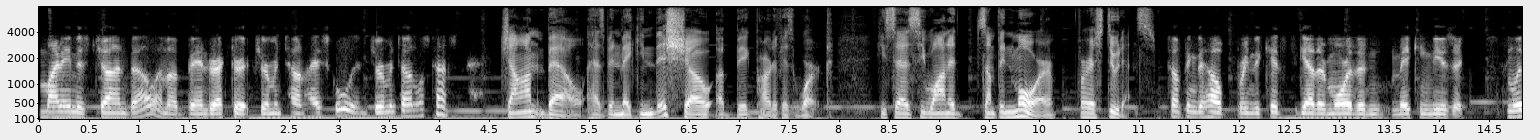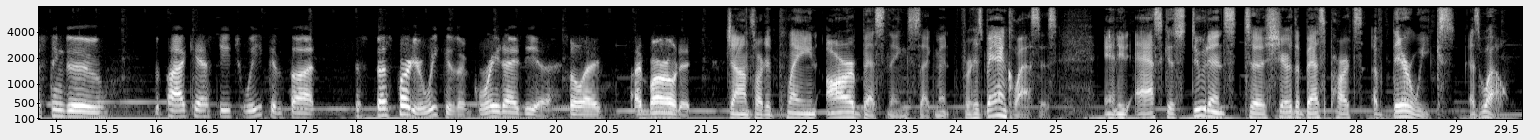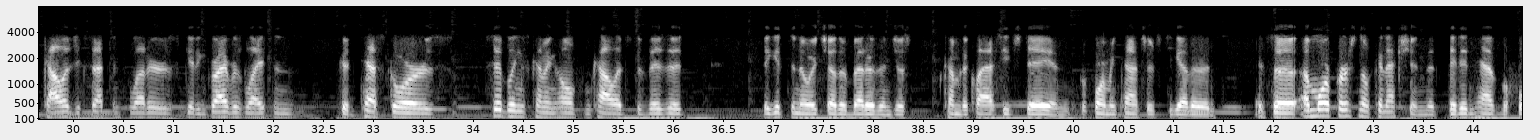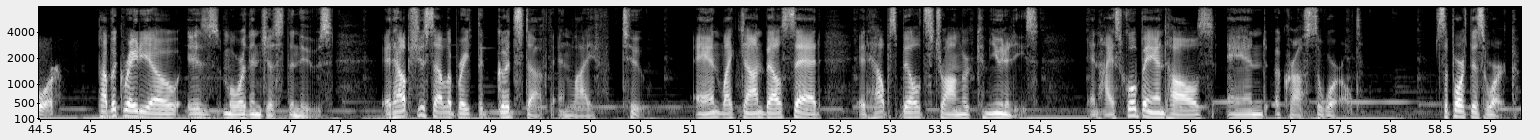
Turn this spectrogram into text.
My name is John Bell. I'm a band director at Germantown High School in Germantown, Wisconsin. John Bell has been making this show a big part of his work. He says he wanted something more for his students. Something to help bring the kids together more than making music. I'm listening to the podcast each week and thought, this best part of your week is a great idea. So I, I borrowed it. John started playing our Best Things segment for his band classes, and he'd ask his students to share the best parts of their weeks as well. College acceptance letters, getting driver's license, good test scores, siblings coming home from college to visit, they get to know each other better than just coming to class each day and performing concerts together. And it's a, a more personal connection that they didn't have before. Public radio is more than just the news. It helps you celebrate the good stuff in life, too. And like John Bell said, it helps build stronger communities in high school band halls and across the world. Support this work.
